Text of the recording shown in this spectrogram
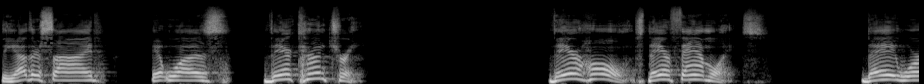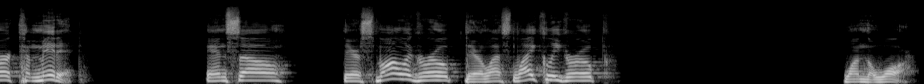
The other side, it was their country, their homes, their families. They were committed. And so their smaller group, their less likely group, won the war.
